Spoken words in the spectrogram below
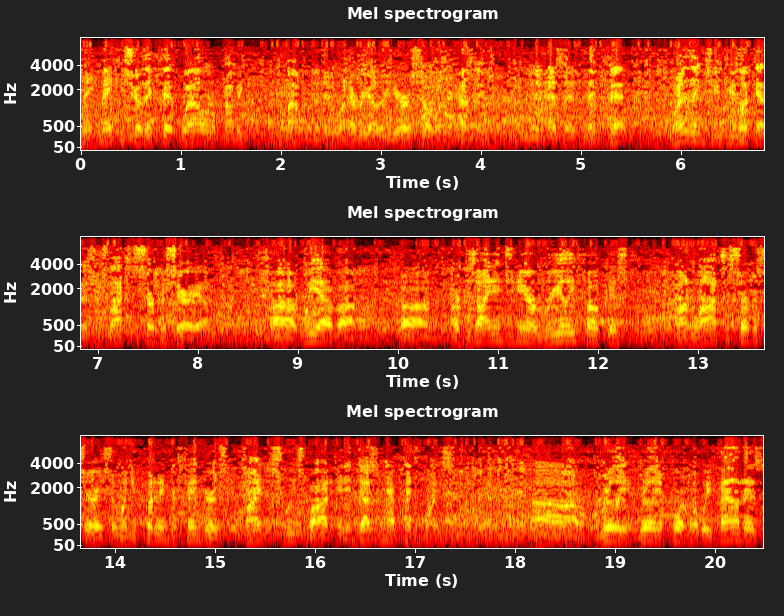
ma- making sure they fit well. We'll probably come out with a new one every other year or so as they, as they, they fit. One of the things if you look at is there's lots of surface area. Uh, we have our design engineer really focused on lots of surface area, so when you put it in your fingers, find a sweet spot, and it doesn't have pinch points. Uh, really, really important. What we found is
